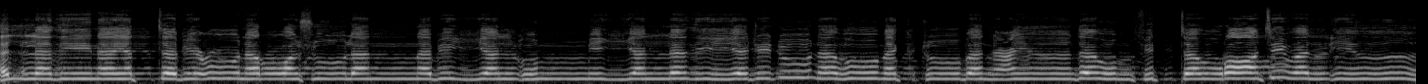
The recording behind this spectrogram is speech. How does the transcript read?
الذين يتبعون الرسول النبي الأمي الذي يجدونه مكتوبا عندهم في التوراة والإنجيل.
